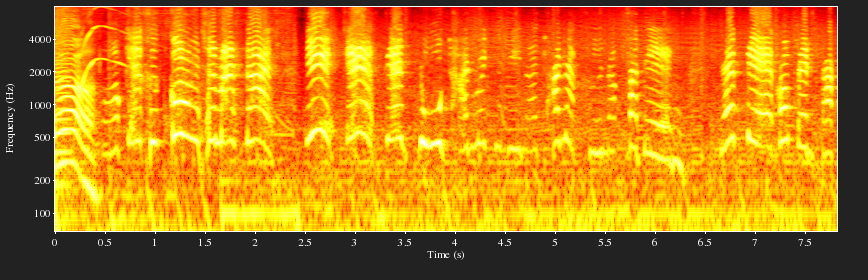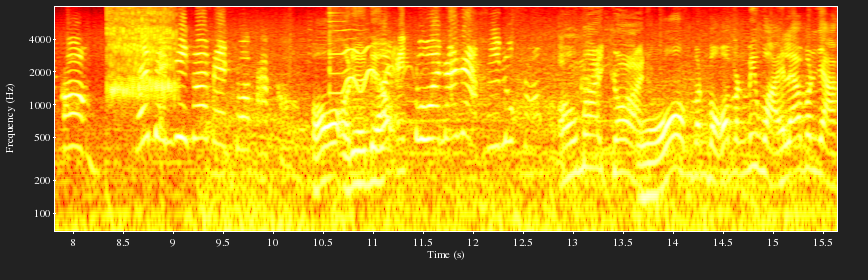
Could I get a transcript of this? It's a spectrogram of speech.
เอออ๋อแกคือกล้องใช่ไหมได้นี่แกแกดูฉันไว้ดีๆนะฉันอะคือนักแสดง และแกก็เป็นตากล้อง และเบนดี้ก็เป็นตัวตากล้องโอ้เดี๋ยวเดี๋ยวไอตัวนั้นอะคือลูกน้อง Oh my โอ้ god! มันบอกว่ามันไม่ไหวแล้วมันอยาก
